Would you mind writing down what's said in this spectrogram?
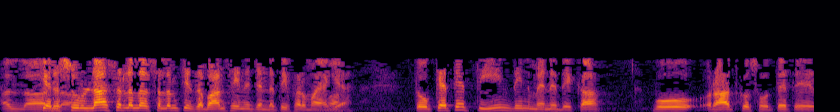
اللہ کہ رسول اللہ صلی اللہ علیہ وسلم کی زبان سے انہیں جنتی فرمایا گیا۔ تو کہتے ہیں تین دن میں نے دیکھا وہ رات کو سوتے تھے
